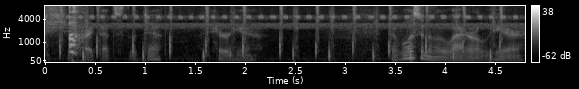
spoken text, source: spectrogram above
shit, right, that's the death area. There was another ladder over here.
